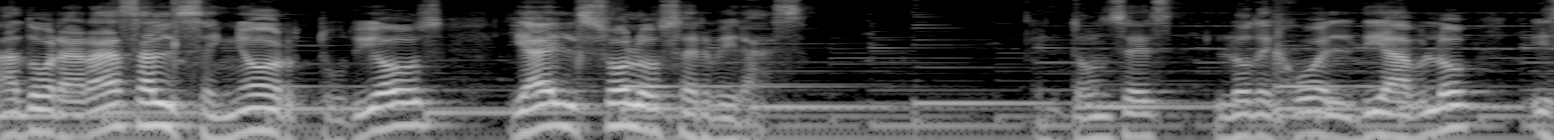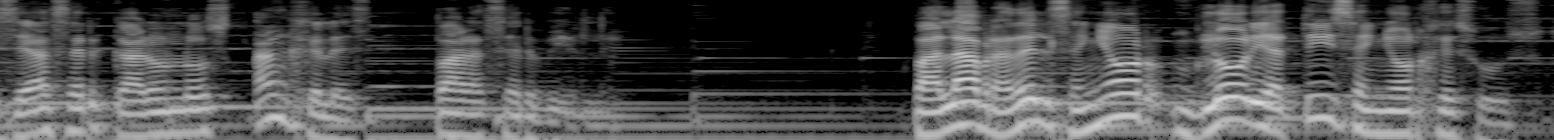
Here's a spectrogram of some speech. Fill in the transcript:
adorarás al Señor tu Dios y a Él solo servirás. Entonces lo dejó el diablo y se acercaron los ángeles para servirle. Palabra del Señor, gloria a ti Señor Jesús.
